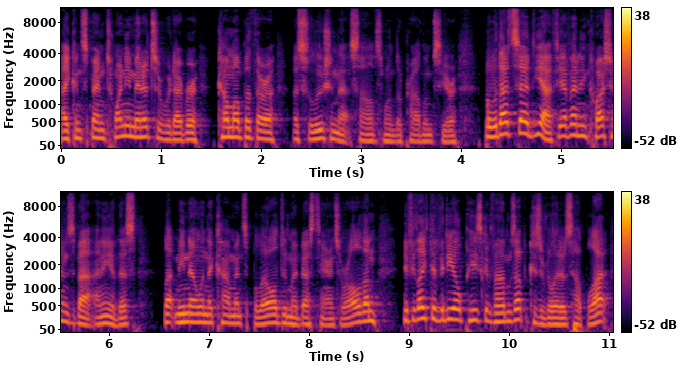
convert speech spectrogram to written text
I can spend 20 minutes or whatever, come up with a, a solution that solves one of the problems here. But with that said, yeah, if you have any questions about any of this, let me know in the comments below. I'll do my best to answer all of them. If you like the video, please give a thumbs up because it really does help a lot.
